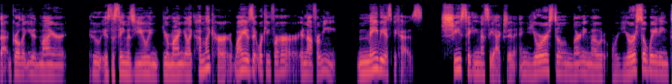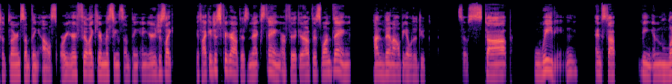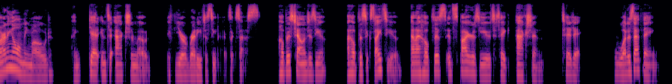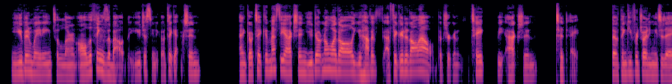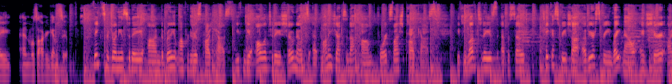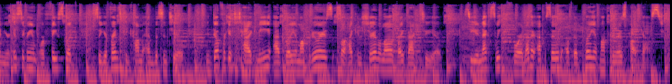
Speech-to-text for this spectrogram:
that girl that you admire who is the same as you in your mind, you're like, I'm like her. Why is it working for her and not for me? Maybe it's because she's taking messy action and you're still in learning mode or you're still waiting to learn something else or you feel like you're missing something and you're just like, if I could just figure out this next thing or figure out this one thing, and then I'll be able to do that. So stop waiting and stop being in learning only mode and get into action mode if you're ready to see that success. I hope this challenges you. I hope this excites you. And I hope this inspires you to take action today. What is that thing you've been waiting to learn all the things about that you just need to go take action and go take a messy action? You don't know it all. You haven't figured it all out, but you're going to take the action today. So thank you for joining me today, and we'll talk again soon. Thanks for joining us today on the Brilliant Mompreneurs podcast. You can get all of today's show notes at lanijackson.com forward slash podcast. If you love today's episode, take a screenshot of your screen right now and share it on your Instagram or Facebook so your friends can come and listen too. And don't forget to tag me at Brilliant Mompreneurs so I can share the love right back to you. See you next week for another episode of the Brilliant Mompreneurs podcast.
